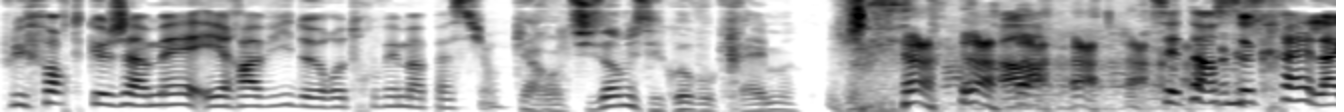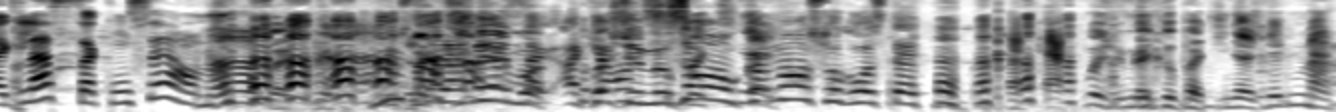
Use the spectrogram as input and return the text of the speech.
plus forte que jamais et ravie de retrouver ma passion. 46 ans, mais c'est quoi vos crèmes? Ah, c'est un secret, la glace ça conserve. Ah, bah, Nous, c'est l'inverse. moi. À Moi, je vais me 46 ans, on commence aux grosses têtes. Moi, je vais me mettre au patinage dès demain.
